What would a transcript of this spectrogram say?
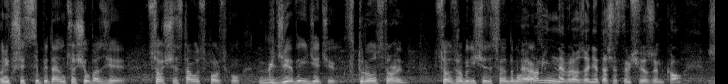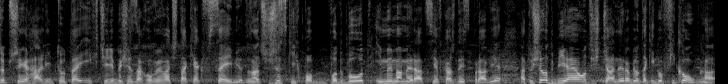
oni wszyscy pytają, co się u was dzieje, co się stało z Polską, gdzie wyjdziecie, w którą stronę, co zrobiliście ze swoją Ja demokracją. mam inne wrażenie, też jestem świeżynką, że przyjechali tutaj i chcieliby się zachowywać tak jak w Sejmie, to znaczy wszystkich po, pod but i my mamy rację w każdej sprawie, a tu się odbijają od ściany, robią takiego fikołka.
